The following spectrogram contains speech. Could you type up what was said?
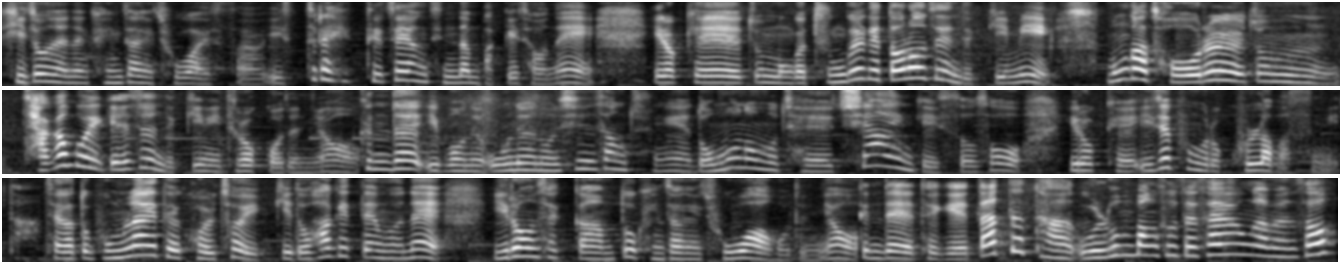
기존에는 굉장히 좋아했어요. 이 스트레이트 체형 진단 받기 전에 이렇게 좀 뭔가 둥글게 떨어지는 느낌이 뭔가 저를 좀 작아 보이게 해주는 느낌이 들었거든요. 근데 이번 에 온앤온 신상 중에 너무너무 제 취향인 게 있어서 이렇게 이 제품으로 골라봤습니다. 제가 또 봄라이트에 걸쳐 있기도 하기 때문에 이런 색감 또 굉장히 좋아하거든요. 근데 되게 따뜻한 울 혼방 소재 사용하면서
